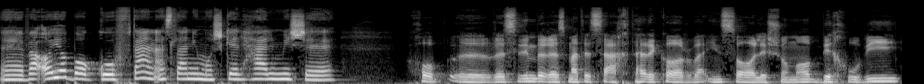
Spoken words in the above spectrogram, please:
و آیا با گفتن اصلا این مشکل حل میشه؟ خب رسیدیم به قسمت سختتر کار و این سوال شما به خوبی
